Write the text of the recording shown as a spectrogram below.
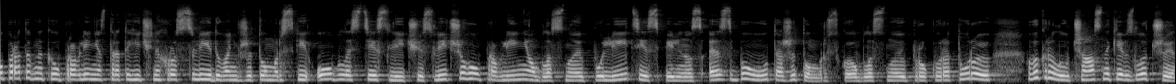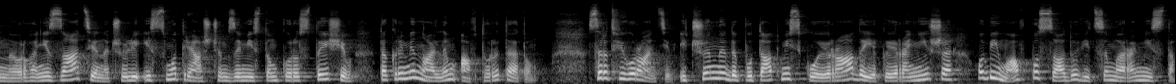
Оперативники управління стратегічних розслідувань в Житомирській області, слідчі слідчого управління обласної поліції спільно з СБУ та Житомирською обласною прокуратурою викрили учасників злочинної організації на чолі із смотрящим за містом Коростишів та кримінальним авторитетом. Серед фігурантів і чинний депутат міської ради, який раніше обіймав посаду віце-мера міста.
